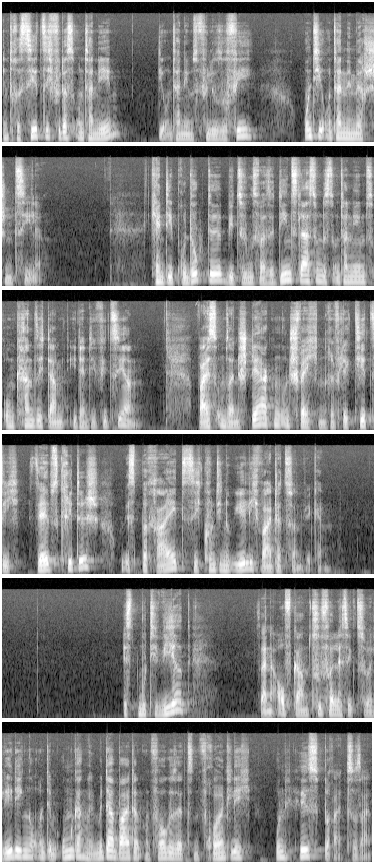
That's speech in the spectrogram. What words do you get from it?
interessiert sich für das Unternehmen, die Unternehmensphilosophie und die unternehmerischen Ziele, kennt die Produkte bzw. Dienstleistungen des Unternehmens und kann sich damit identifizieren, weiß um seine Stärken und Schwächen, reflektiert sich selbstkritisch und ist bereit, sich kontinuierlich weiterzuentwickeln. Ist motiviert, seine Aufgaben zuverlässig zu erledigen und im Umgang mit Mitarbeitern und Vorgesetzten freundlich und hilfsbereit zu sein.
